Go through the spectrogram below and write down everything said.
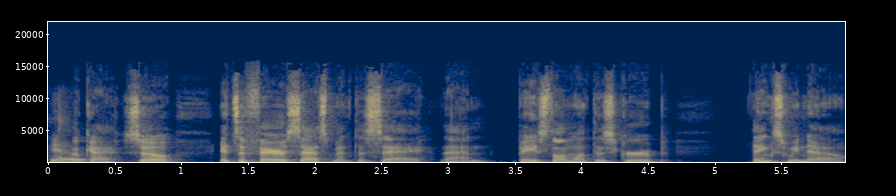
Yeah. Okay, so it's a fair assessment to say then, based on what this group thinks we know,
